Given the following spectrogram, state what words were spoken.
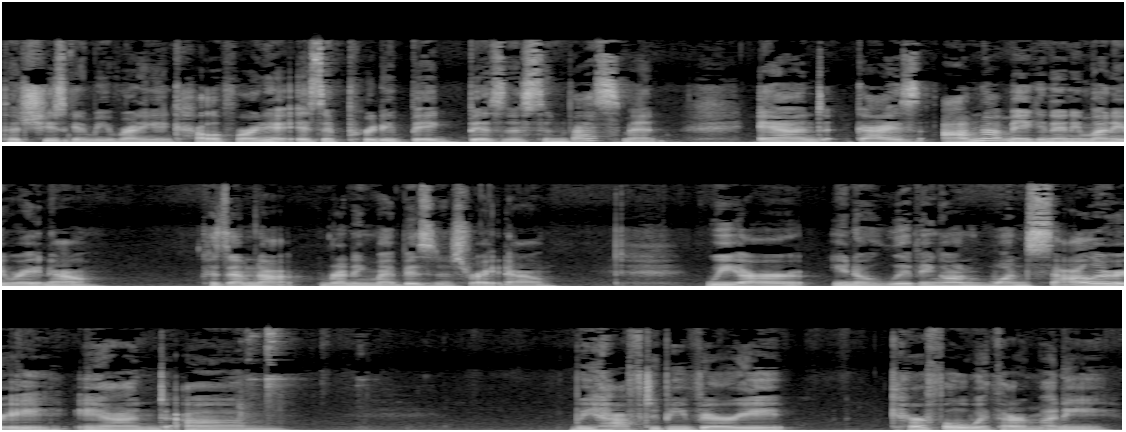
that she's going to be running in California is a pretty big business investment. And guys, I'm not making any money right now because I'm not running my business right now. we are, you know, living on one salary and um, we have to be very careful with our money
